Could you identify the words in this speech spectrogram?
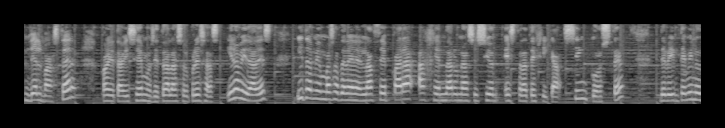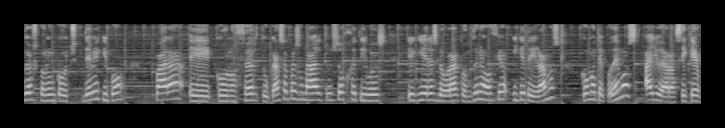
del máster para que te avisemos de todas las sorpresas y novedades y también vas a tener el enlace para agendar una sesión estratégica sin coste de 20 minutos con un coach de mi equipo para eh, conocer tu caso personal, tus objetivos, qué quieres lograr con tu negocio y que te digamos cómo te podemos ayudar. Así que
